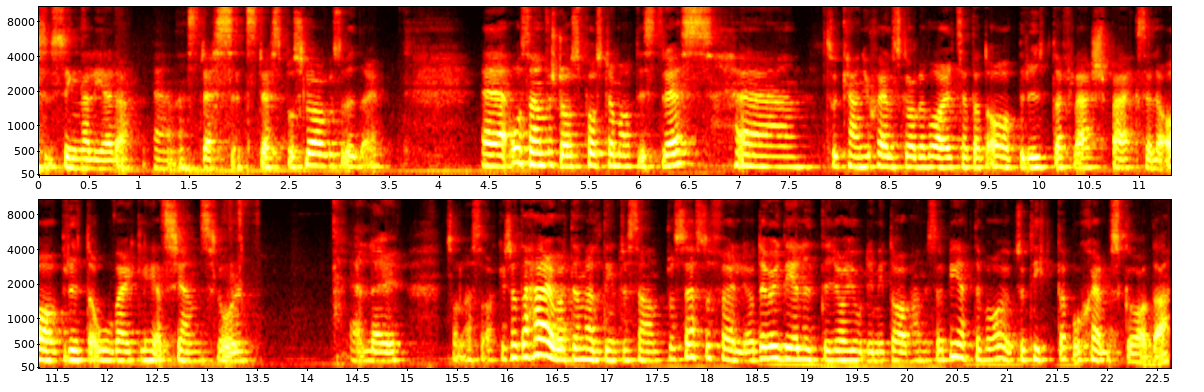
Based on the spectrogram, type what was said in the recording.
signalera en stress, ett stresspåslag och så vidare. Eh, och sen förstås posttraumatisk stress. Eh, så kan ju självskada vara ett sätt att avbryta flashbacks eller avbryta overklighetskänslor. Eller sådana saker. Så det här har varit en väldigt intressant process att följa och det var ju det lite jag gjorde i mitt avhandlingsarbete var ju också att titta på självskada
